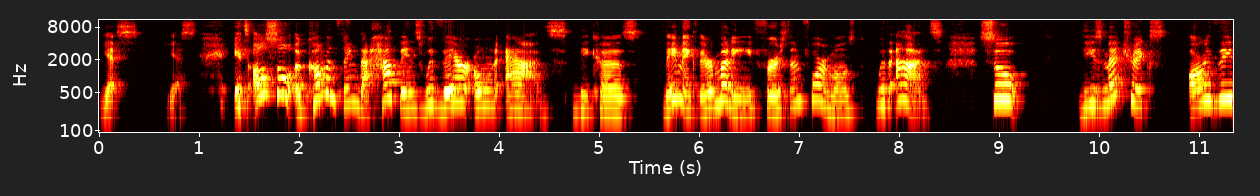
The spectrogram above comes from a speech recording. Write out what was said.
yes, yes. It's also a common thing that happens with their own ads because they make their money first and foremost with ads. So these metrics are they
